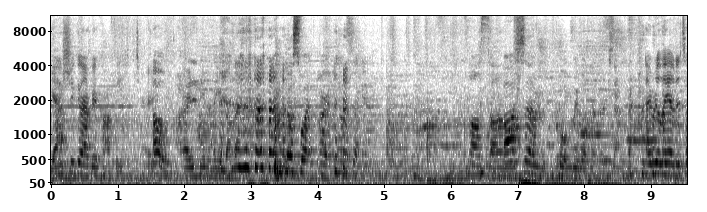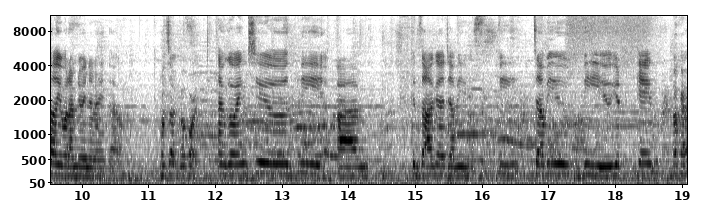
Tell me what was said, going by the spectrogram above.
Yeah. You should grab your coffee, Jared. Oh, I didn't even think about that. no sweat. All right, one second. Awesome. Awesome. Cool. We both have drinks now. I really have to tell you what I'm doing tonight, though. What's up? Go for it. I'm going to the um, Gonzaga WV, WVU game, Okay.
